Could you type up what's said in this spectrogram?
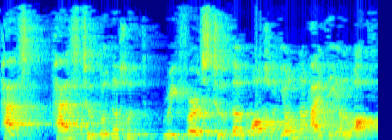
Path, path to Buddhahood, refers to the Mahayana ideal of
